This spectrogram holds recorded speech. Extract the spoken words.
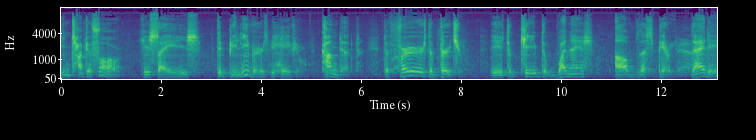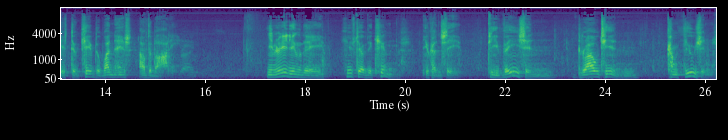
In chapter 4, he says the believer's behavior, conduct, the first virtue is to keep the oneness of the spirit. Yeah. That is to keep the oneness of the body. Right. In reading the history of the kings, you can see division brought in confusions,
